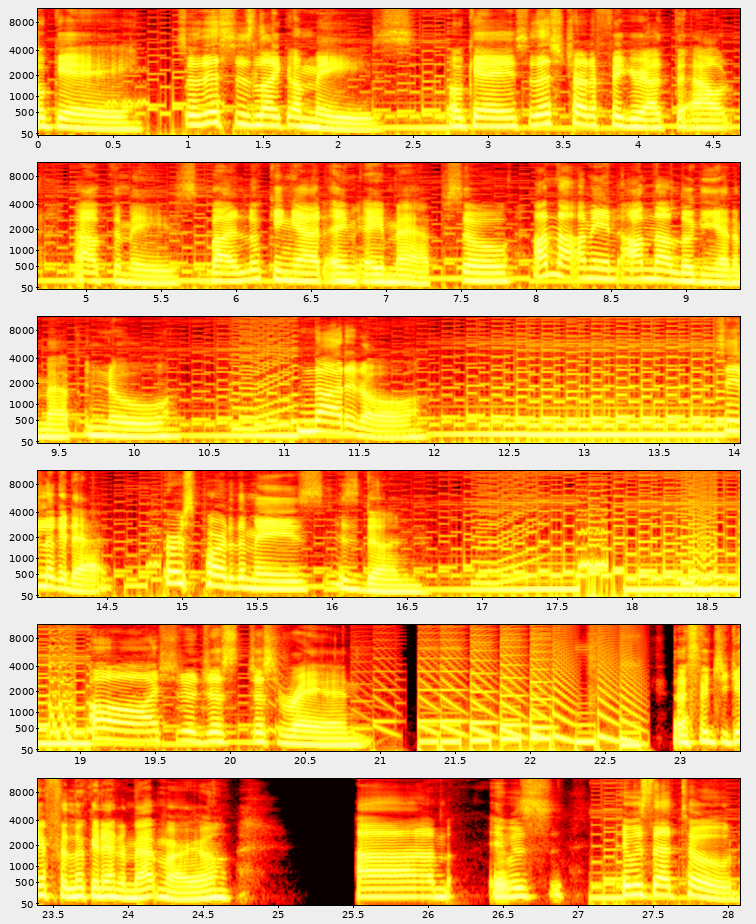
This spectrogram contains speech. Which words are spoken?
Okay, so this is like a maze. Okay, so let's try to figure out the out out the maze by looking at a, a map. So I'm not. I mean, I'm not looking at a map. No, not at all. See, look at that. First part of the maze is done. Oh, I should have just just ran. That's what you get for looking at a map, Mario. Um, it was it was that toad.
